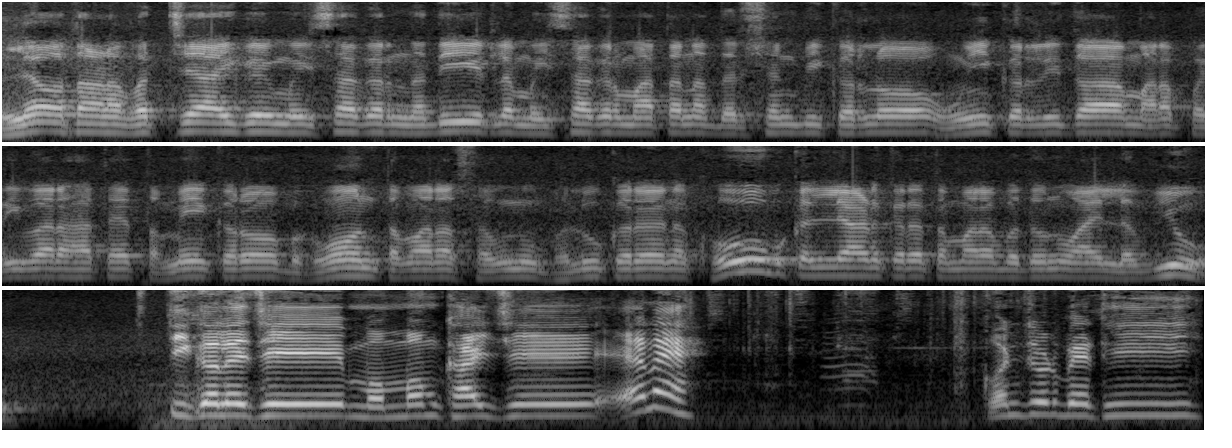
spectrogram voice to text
લ્યો તાણા, વચ્ચે આવી ગઈ મહીસાગર નદી, એટલે મહીસાગર માતાના દર્શન બી કરલો હું કરી લીધા, મારા પરિવાર હાથે તમે કરો, ભગવાન તમારા સૌનું ભલું કરે અને ખૂબ કલ્યાણ કરે તમારા બધાનું. આઈ લવ યુ કરે છે મમ્મમ ખાય છે એને કોણ જોડ બેઠી?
